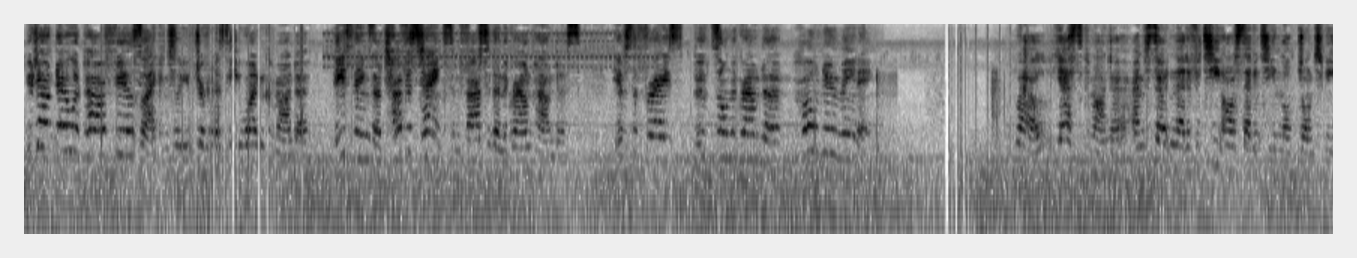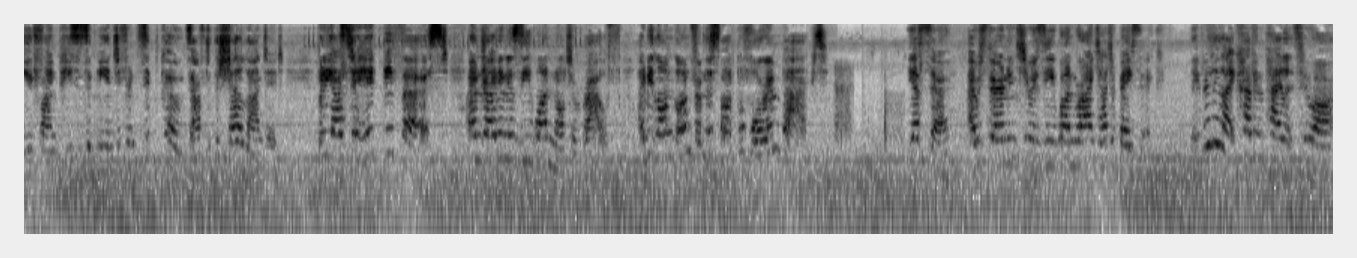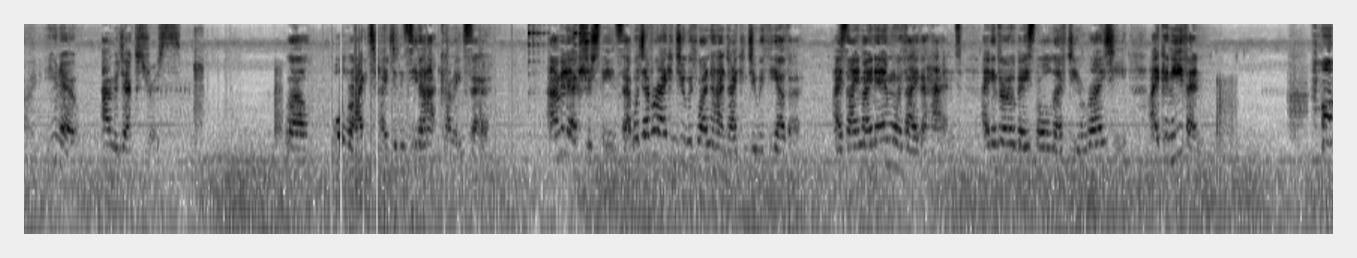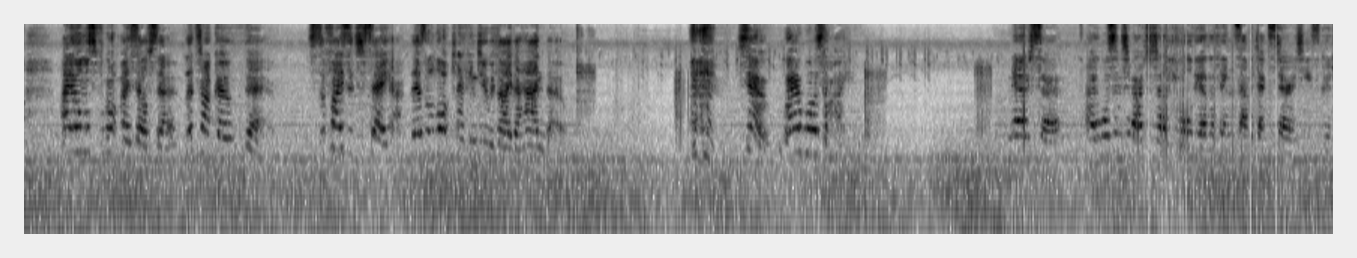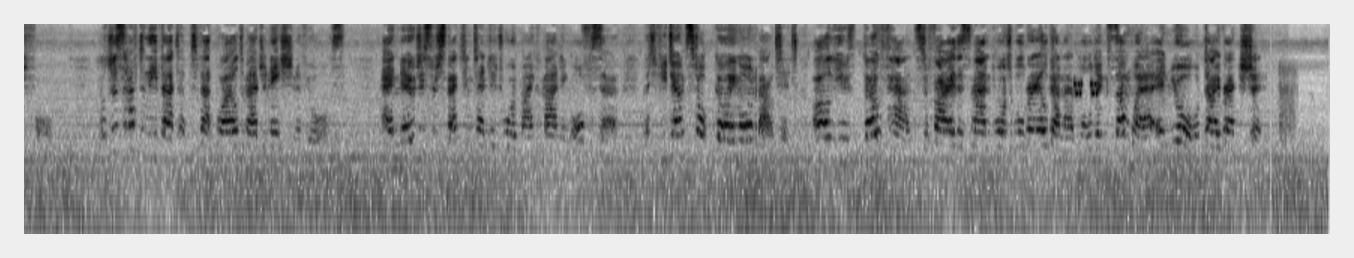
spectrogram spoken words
You don't know what power feels like until you've driven a Z1, Commander. These things are tough as tanks and faster than the ground pounders. Gives the phrase, boots on the ground, a whole new meaning. Well, yes, Commander. I'm certain that if a TR-17 locked onto me, you'd find pieces of me in different zip codes after the shell landed. But he has to hit me first. I'm driving a Z1, not a Routh. I'd be long gone from the spot before impact. Yes, sir. I was thrown into a Z1 right at a basic. They really like having pilots who are, you know, ambidextrous. Well, alright, I didn't see that coming, sir. Ambidextrous means that whatever I can do with one hand, I can do with the other. I sign my name with either hand. I can throw a baseball lefty or righty. I can even... I almost forgot myself, sir. Let's not go there. Suffice it to say, there's a lot I can do with either hand, though. so, where was I? No, sir. I wasn't about to tell you all the other things ambidexterity is good for. You'll just have to leave that up to that wild imagination of yours. And no disrespect intended toward my commanding officer, but if you don't stop going on about it, I'll use both hands to fire this man-portable railgun I'm holding somewhere in your direction.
